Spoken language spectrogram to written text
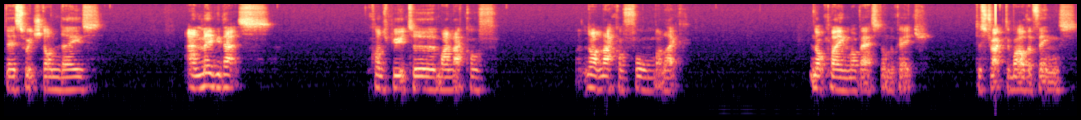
their switched on days, and maybe that's contributed to my lack of, not lack of form, but like not playing my best on the pitch, distracted by other things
